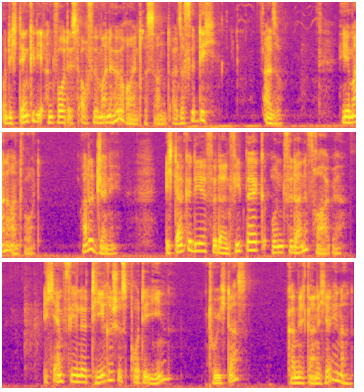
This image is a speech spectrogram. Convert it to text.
Und ich denke, die Antwort ist auch für meine Hörer interessant, also für dich. Also, hier meine Antwort. Hallo Jenny, ich danke dir für dein Feedback und für deine Frage. Ich empfehle tierisches Protein. Tue ich das? Kann mich gar nicht erinnern.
